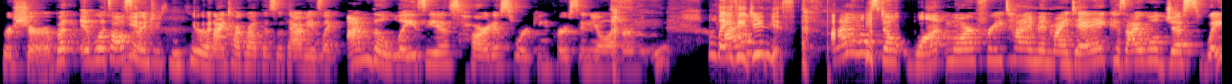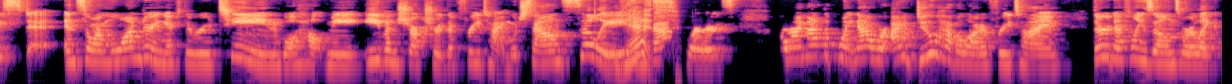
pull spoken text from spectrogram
for sure. But it, what's also yeah. interesting too, and I talk about this with Abby, is like I'm the laziest, hardest working person you'll ever meet. Lazy I, genius. I almost don't want more free time in my day because I will just waste it. And so I'm wondering if the routine will help me even structure the free time, which sounds silly yes. and backwards. But I'm at the point now where I do have a lot of free time there are definitely zones where like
